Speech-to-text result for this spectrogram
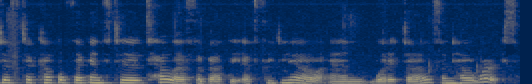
just a couple seconds to tell us about the FCDO and what it does and how it works.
